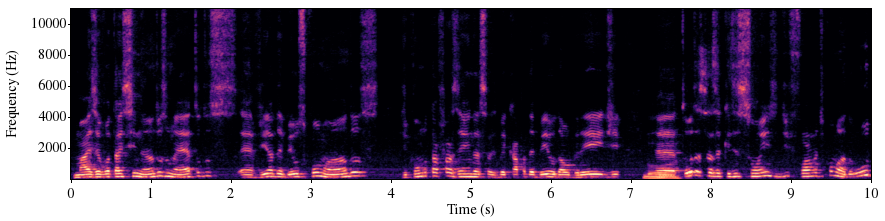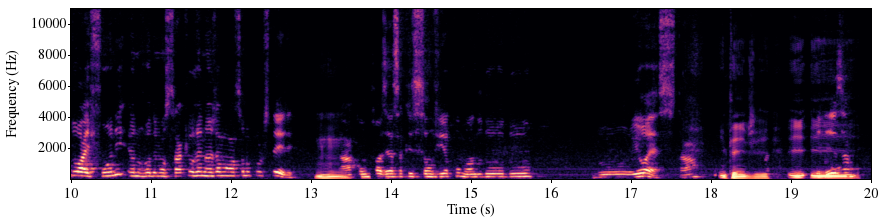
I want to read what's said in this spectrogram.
mas eu vou estar tá ensinando os métodos é, via DB, os comandos de como está fazendo essas backup DB, o downgrade, é, todas essas aquisições de forma de comando. O do iPhone eu não vou demonstrar que o Renan já mostra no curso dele, uhum. tá? Como fazer essa aquisição via comando do, do, do iOS, tá? Entendi. E, Beleza? E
